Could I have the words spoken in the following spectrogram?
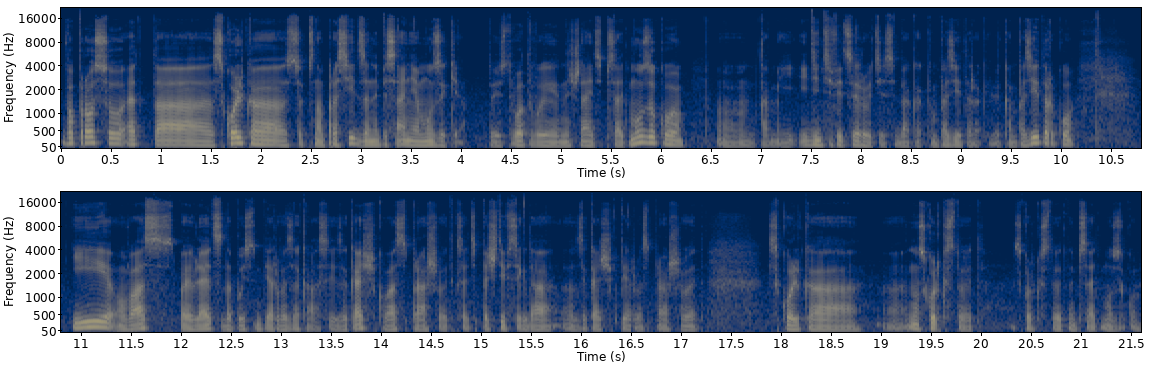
вопросу. Это сколько, собственно, просить за написание музыки? То есть вот вы начинаете писать музыку, э, там, идентифицируете себя как композитора или композиторку, и у вас появляется, допустим, первый заказ, и заказчик вас спрашивает, кстати, почти всегда заказчик первый спрашивает, сколько, э, ну, сколько стоит, сколько стоит написать музыку.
